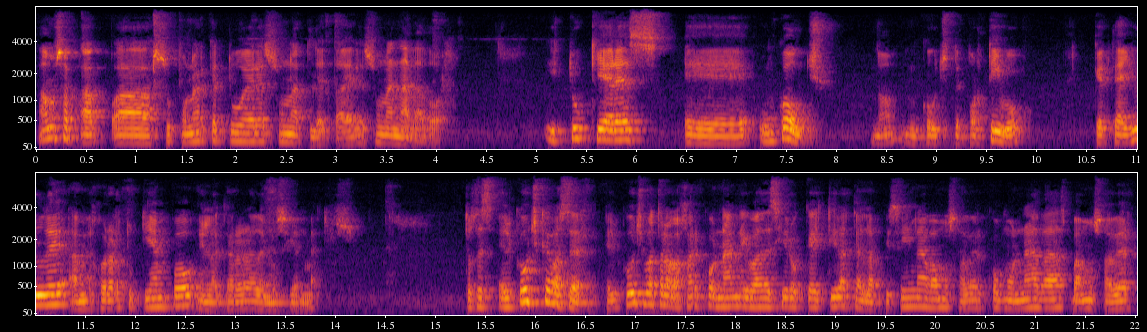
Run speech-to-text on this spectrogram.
Vamos a, a suponer que tú eres un atleta, eres una nadadora y tú quieres un coach un coach deportivo que te ayude a mejorar tu tiempo en la carrera de los 100 metros. Entonces, ¿el coach qué va a hacer? El coach va a trabajar con Ana y va a decir, ok, tírate a la piscina, vamos a ver cómo nadas, vamos a ver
